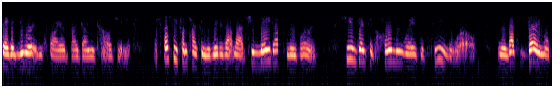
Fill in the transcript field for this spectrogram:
say that you were inspired by gynecology, especially sometimes when you read it out loud. She made up new words. She invented whole new ways of seeing the world. I mean, that's very much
